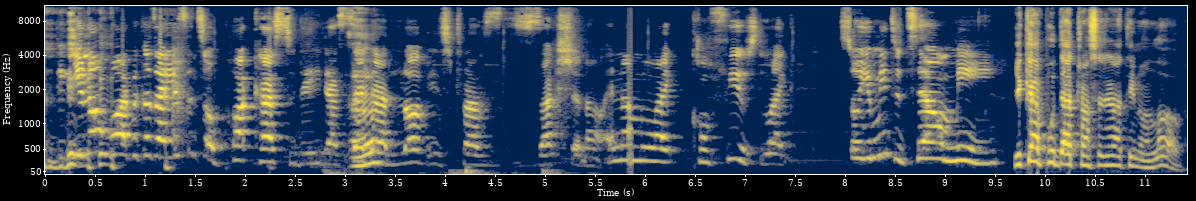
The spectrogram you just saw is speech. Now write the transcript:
You know what? Because I listened to a podcast today that said Uh-huh. that love is transactional, and I'm like confused. Like, so you mean to tell me You can't put that transactional thing on love.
